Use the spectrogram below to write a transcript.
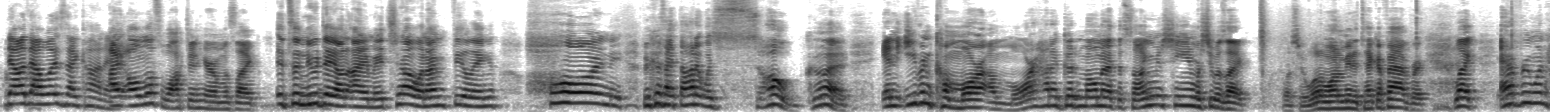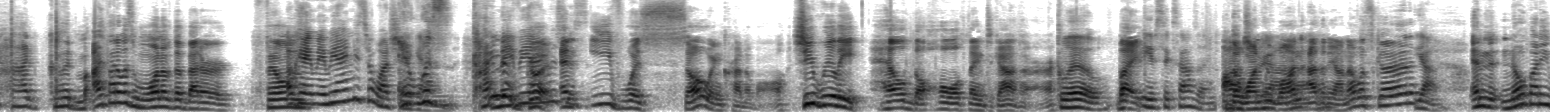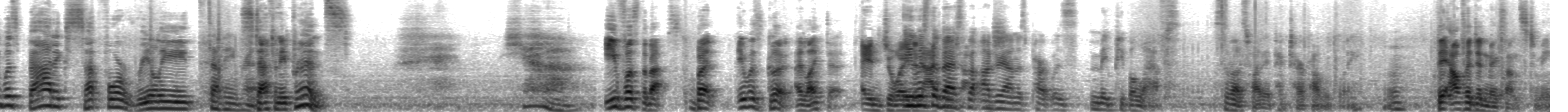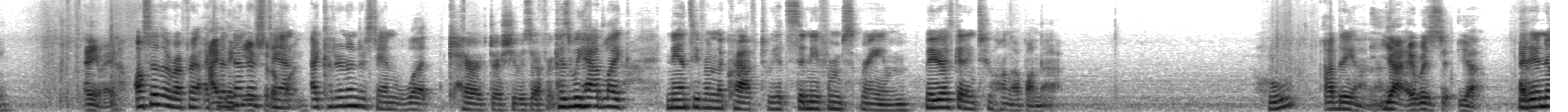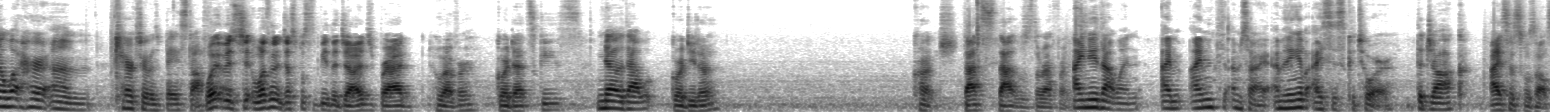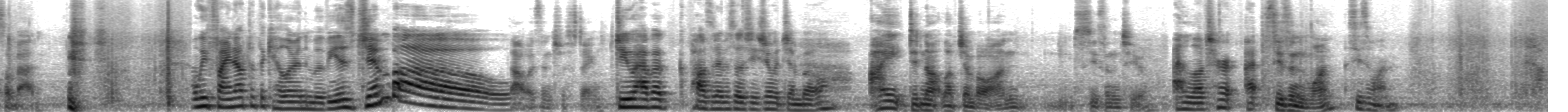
no, that was iconic. I almost walked in here and was like, "It's a new day on IMHO and I'm feeling horny" because I thought it was so good. And even Kimora Amour had a good moment at the sewing machine where she was like, "Well, she wouldn't want me to take a fabric." Like everyone had good. I thought it was one of the better films. okay, maybe I need to watch it, It again. was kind maybe of good. was And just Eve was so incredible. She really held the whole thing together. glue. Like, Eve Six Thousand. The one who won, Adriana, was good. Yeah, And nobody was bad except for really Stephanie Prince. Stephanie Prince. Yeah. Eve was the best, but it was good. I liked it. I enjoyed it. Eve was the best, but. Adriana's part was made people laugh. So that's why they picked her probably. The outfit didn't make sense to me. Anyway, Also, the reference I I couldn't should've understand. won. I couldn't understand what character she was referring because we had like Nancy from The Craft, we had Sydney from Scream. Maybe I was getting too hung up on that. who? Adriana. Yeah, it was. Yeah. I didn't know what her um character was based off. Well, of. it was. Wasn't it just supposed to be the judge, Brad, whoever, Gordetsky's, no, that w- Gordita, Crunch. That's that was the reference. I knew that one. I'm I'm I'm sorry. I'm thinking of Icesis Couture, the jock. Icesis was also bad. We find out that the killer in the movie is Jimbo. that was interesting. Do you have a positive association with Jimbo? I did not love Jimbo on season two. I loved her at Season one, season one.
